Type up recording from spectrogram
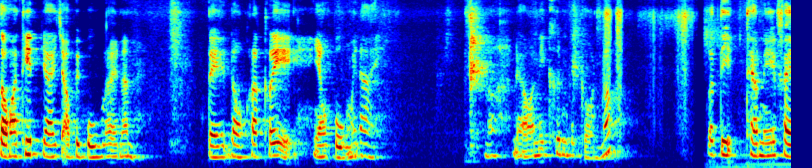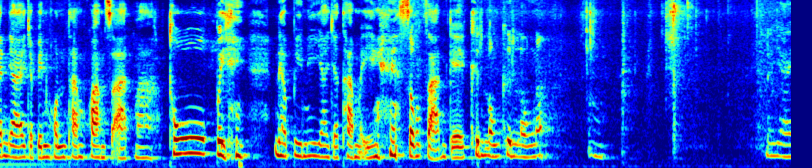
สองอาทิตย์ยายจะเอาไปปลูกเลยนั่น แต่ดอกรักเร่ยังปลูกไม่ได้เนาะเดี๋ยวอันนี้ขึ้นไปก่อนเนาะปกติแถวนี้แฟนยายจะเป็นคนทำความสะอาดมา ทุกปีเดี๋ยวปีนี้ยายจะทำเอง สงสารแกขึ้นลงขึ้นลงเนาะเดี๋ยวยาย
